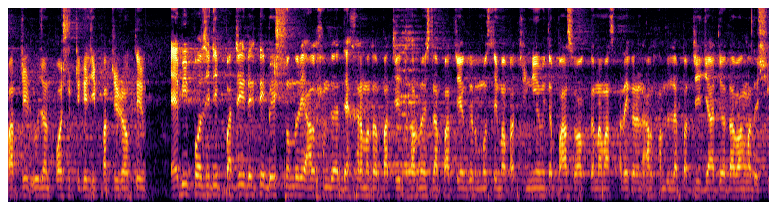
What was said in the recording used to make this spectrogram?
পাত্রীর ওজন পঁয়ষট্টি কেজি, পাত্রীর রক্তের এবি পজিটিভ পাত্রী দেখতে বেশ সুন্দরী, আলহামদুলিল্লাহ দেখার মতো পাত্রীর ধর্ম ইসলাম পাত্রী একজন মুসলিমা পাত্রী নিয়মিত পাঁচ ওয়াক্ত নামাজ আদায় করেন, আলহামদুলিল্লাহ পাত্রীর জাতীয়তা বাংলাদেশি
